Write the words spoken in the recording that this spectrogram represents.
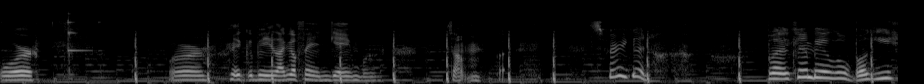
or or it could be like a fan game or something. But it's very good. But it can be a little buggy,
